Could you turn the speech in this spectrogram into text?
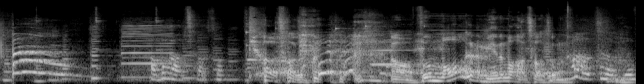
棒，好操纵，跳操纵。哦，不过猫可能没那么好操纵了。好操纵。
